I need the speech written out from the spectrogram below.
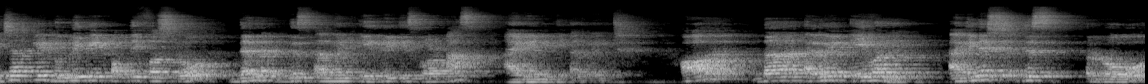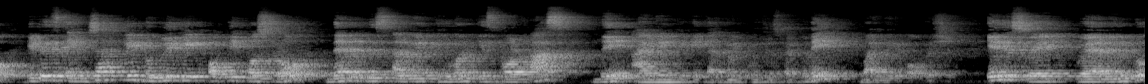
exactly duplicate of the first row then this element A3 is called as identity element or the element A1 against this row it is exactly duplicate of the first row then this element a1 is called as the identity element with respect to the binary operation. In this way we are going to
